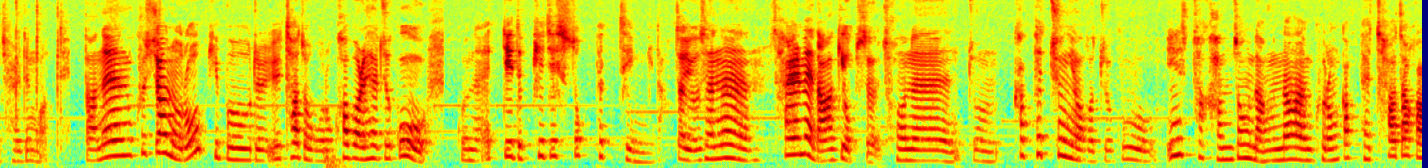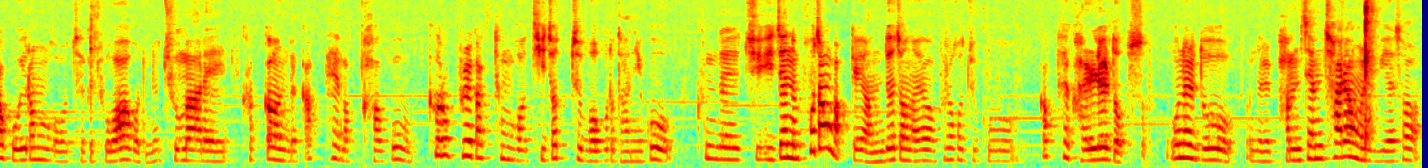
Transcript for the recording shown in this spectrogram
잘 된 것 같아. 나는 쿠션으로 피부를 1차적으로 커버를 해주고 이거는 에뛰드 피지 속 팩트입니다. 진짜 요새는 삶에 낙이 없어요. 저는 좀 카페충이어가지고 인스타 감성 낭낭한 그런 카페 찾아가고 이런 거 되게 좋아하거든요. 주말에 가까운데 카페 막 가고 크로플 같은 거 디저트 먹으러 다니고 근데 이제는 포장밖에 안 되잖아요. 그래가지고 카페 갈 일도 없어. 오늘도 오늘 밤샘 촬영을 위해서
